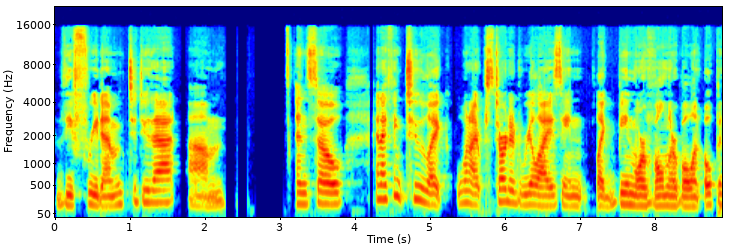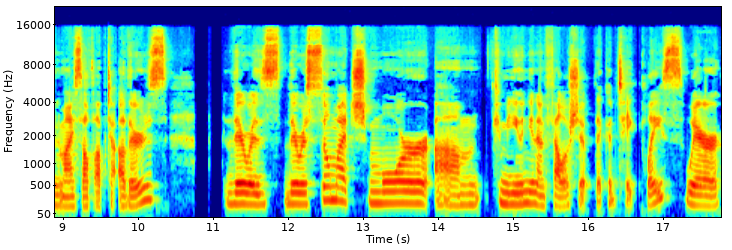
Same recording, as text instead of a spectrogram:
the freedom to do that. Um, and so, and I think too, like when I started realizing, like being more vulnerable and opening myself up to others, there was there was so much more um, communion and fellowship that could take place where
